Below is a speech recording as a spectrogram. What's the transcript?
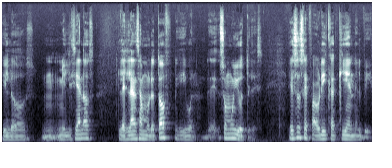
y los milicianos les lanzan Molotov y bueno, eh, son muy útiles. Eso se fabrica aquí en el BIF.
